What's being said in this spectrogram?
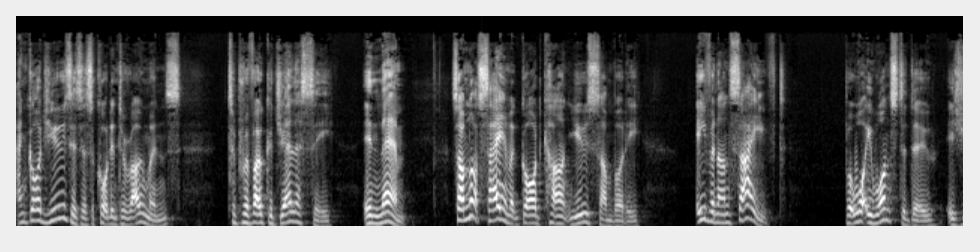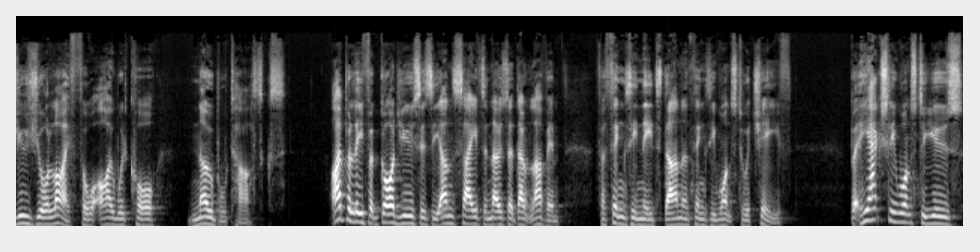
And God uses us, according to Romans, to provoke a jealousy in them. So I'm not saying that God can't use somebody, even unsaved. But what he wants to do is use your life for what I would call noble tasks. I believe that God uses the unsaved and those that don't love him for things he needs done and things he wants to achieve. But he actually wants to use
